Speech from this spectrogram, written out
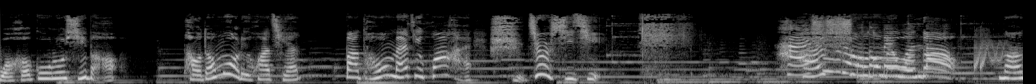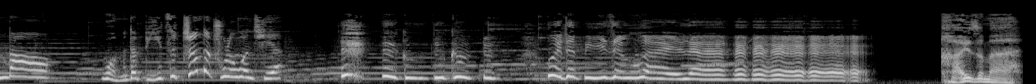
我和咕噜喜宝跑到茉莉花前，把头埋进花海，使劲吸气，还是什么都没闻到。难道我们的鼻子真的出了问题？咕噜咕噜，我的鼻子坏了！孩子们，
